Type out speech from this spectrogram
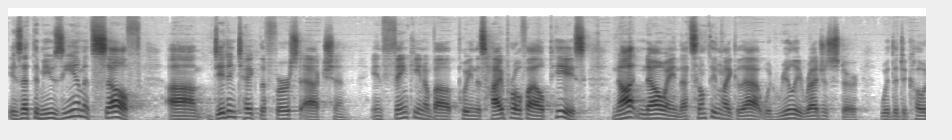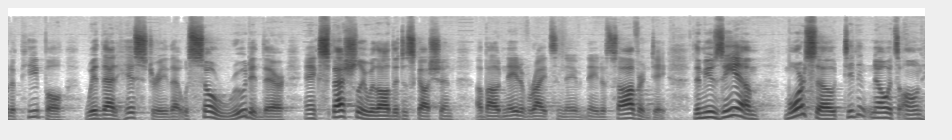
is that the museum itself um, didn't take the first action in thinking about putting this high profile piece, not knowing that something like that would really register with the Dakota people with that history that was so rooted there, and especially with all the discussion about Native rights and Native, sovereignty. The museum, more so, didn't know its own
